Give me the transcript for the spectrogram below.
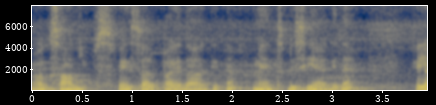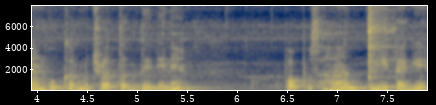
ಇವಾಗ ಸಾಸಿವೆ ಸ್ವಲ್ಪ ಇದಾಗಿದೆ. ಮೀನ್ಸ್ ಬಿಸಿಯಾಗಿದೆ ಇಲ್ಲ, ನಾನು ಕುಕ್ಕರ್ ಮುಚ್ಚಳ ತೆಗ್ದಿದ್ದೀನಿ. ಪಪ್ಪು ಸಹ ನೀಟಾಗಿ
